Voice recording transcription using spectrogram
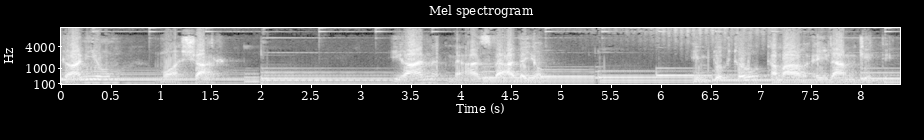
איראניום מועשר איראן מאז ועד היום עם דוקטור תמר אילם גינדין.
